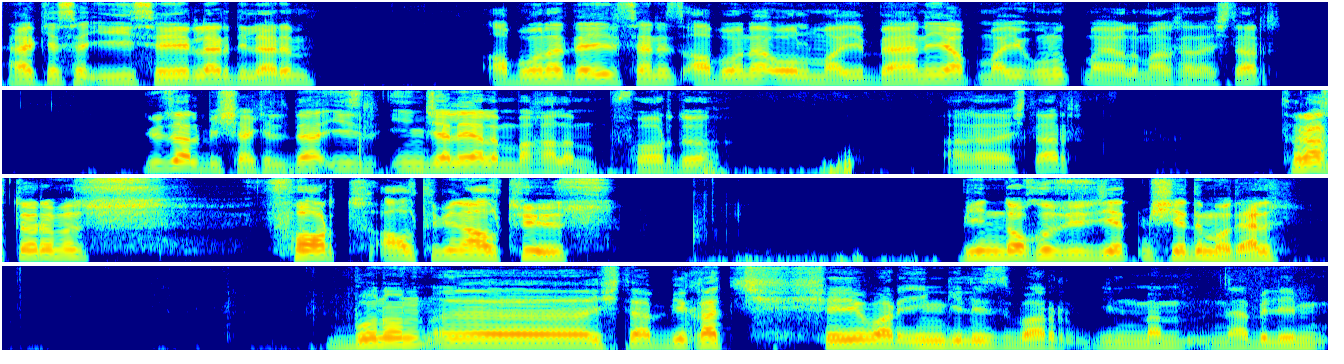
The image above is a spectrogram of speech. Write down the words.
Herkese iyi seyirler dilerim. Abone değilseniz abone olmayı, beğeni yapmayı unutmayalım arkadaşlar. Güzel bir şekilde iz, inceleyelim bakalım Ford'u. Arkadaşlar. Traktörümüz Ford 6600 1977 model. Bunun eee, işte birkaç şeyi var. İngiliz var. Bilmem ne bileyim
